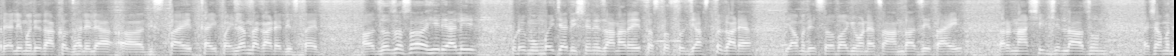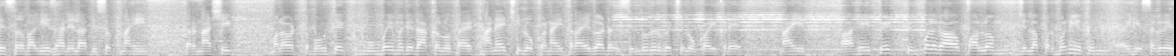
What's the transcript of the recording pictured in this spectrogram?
रॅलीमध्ये दाखल झालेल्या दिसत आहेत काही पहिल्यांदा गाड्या दिसत आहेत जसजसं ही रॅली पुढे मुंबईच्या दिशेने जाणार आहे तसतसं जास्त गाड्या यामध्ये सहभागी होण्याचा अंदाज येत आहे. कारण नाशिक जिल्हा अजून त्याच्यामध्ये सहभागी झालेला दिसत नाही. कारण नाशिक मला वाटतं बहुतेक मुंबईमध्ये दाखल होत आहे. ठाण्याची लोकं नाहीत रायगड सिंधुदुर्गची लोकं इकडे नाहीत. हे पेठ पिंपळगाव पालम जिल्हा परभणी येथून हे सगळे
